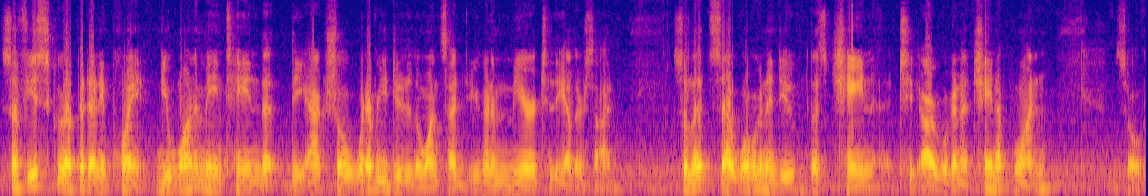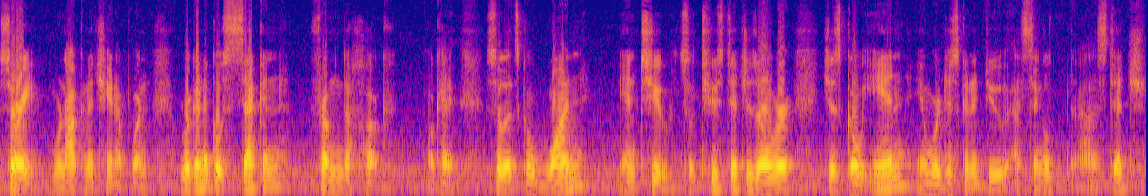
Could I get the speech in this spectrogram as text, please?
So if you screw up at any point, you want to maintain that the actual, whatever you do to the one side, you're going to mirror to the other side. So let's, uh, what we're going to do, let's chain, to, uh, we're going to chain up one. So, sorry, we're not going to chain up one. We're going to go second from the hook. Okay, so let's go one and two. So two stitches over, just go in, and we're just going to do a single uh, stitch.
